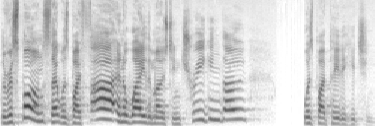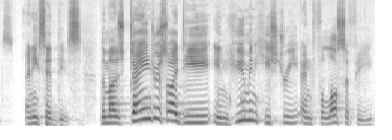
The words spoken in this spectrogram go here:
The response that was by far and away the most intriguing, though, was by Peter Hitchens. And he said this The most dangerous idea in human history and philosophy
